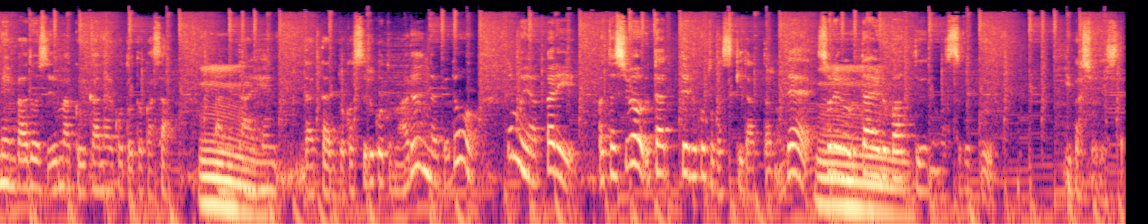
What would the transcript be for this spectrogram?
メンバー同士でうまくいかないこととかさ、あの大変だったりとかすることもあるんだけどでもやっぱり私は歌ってることが好きだったのでそれが歌える場っていうのがすごく居場所でした、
